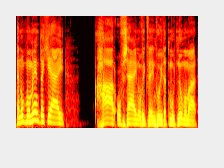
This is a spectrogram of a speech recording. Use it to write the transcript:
En op het moment dat jij haar of zijn, of ik weet niet hoe je dat moet noemen, maar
